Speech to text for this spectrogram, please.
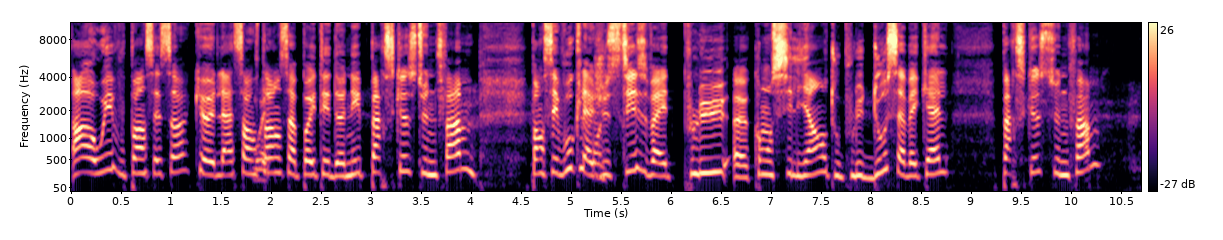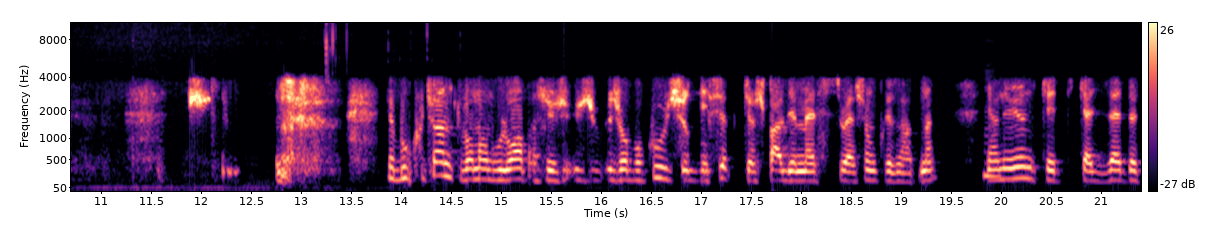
Ah oui, vous pensez ça? Que la sentence n'a pas été donnée parce que c'est une femme? Pensez-vous que la justice va être plus euh, conciliante ou plus douce avec elle parce que c'est une femme? Il y a beaucoup de femmes qui vont m'en vouloir parce que je, je, vois beaucoup sur des sites que je parle de ma situation présentement. Il y en a une qui, qui disait de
